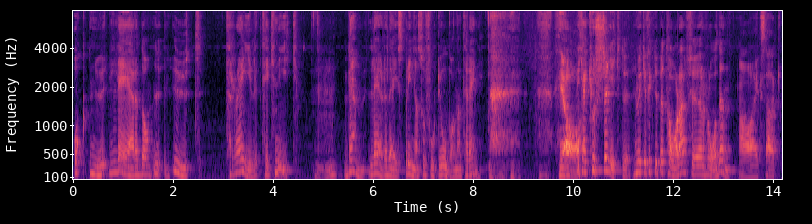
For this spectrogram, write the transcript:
Och nu lär de ut trailteknik. Mm. Vem lärde dig springa så fort i obanad terräng? Ja, Vilka kurser gick du? Hur mycket fick du betala för råden? ja exakt.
